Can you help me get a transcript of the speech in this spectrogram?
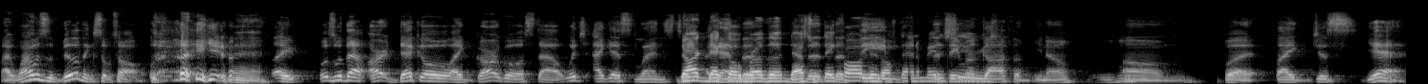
like why was the building so tall? you know, like was with that Art Deco like gargoyle style, which I guess lends to, dark again, Deco, the, brother. That's the, what they the called theme, it off the animated the theme series. of Gotham. You know, mm-hmm. um, but like just yeah,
